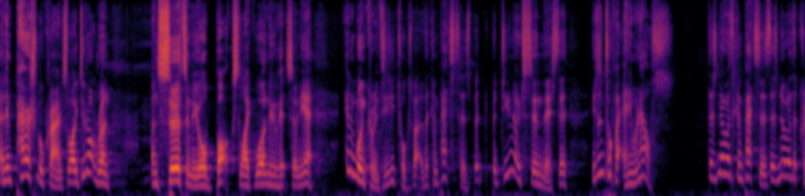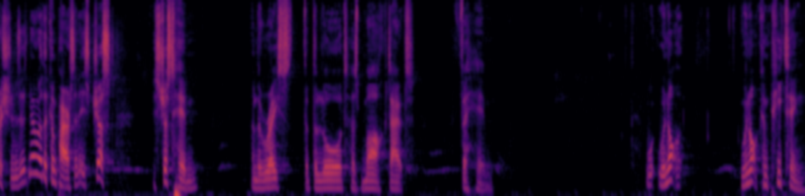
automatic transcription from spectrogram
an imperishable crown. So I do not run uncertainly or box like one who hits only air. In 1 Corinthians, he talks about other competitors. But, but do you notice in this that he doesn't talk about anyone else? There's no other competitors, there's no other Christians, there's no other comparison. It's just, it's just him and the race that the Lord has marked out for him. We're not we're not competing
